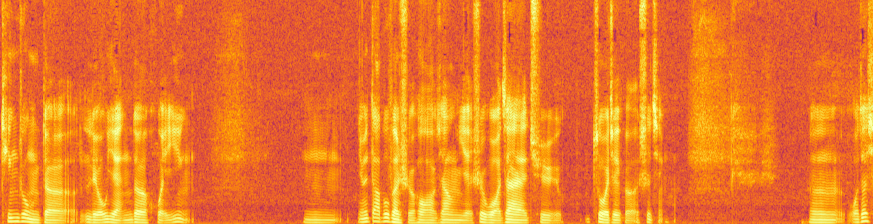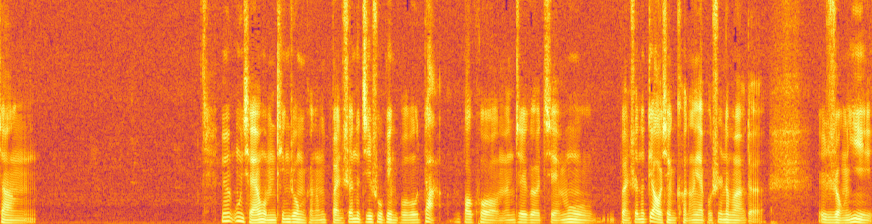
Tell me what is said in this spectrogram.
听众的留言的回应，嗯，因为大部分时候好像也是我在去做这个事情。嗯，我在想，因为目前我们听众可能本身的基数并不大，包括我们这个节目本身的调性可能也不是那么的容易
